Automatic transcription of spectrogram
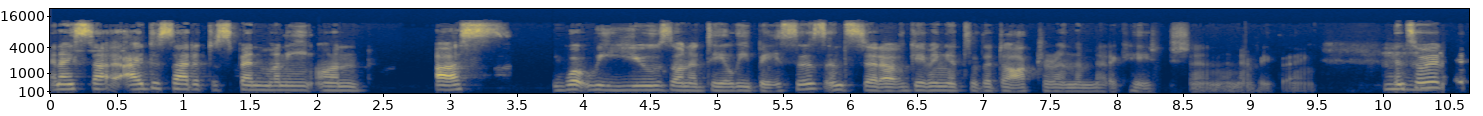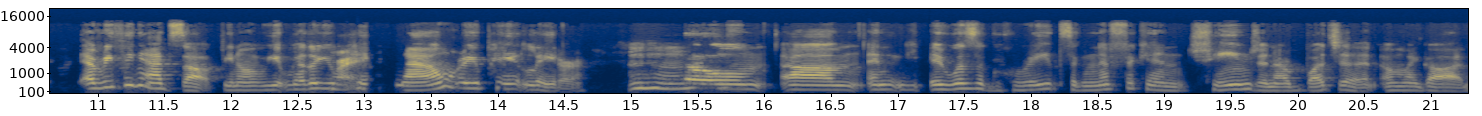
and I started, I decided to spend money on us what we use on a daily basis instead of giving it to the doctor and the medication and everything. Mm-hmm. And so mm-hmm. it, it, everything adds up, you know, whether you right. pay it now or you pay it later. Mm-hmm. So, um, and it was a great, significant change in our budget. Oh my God.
